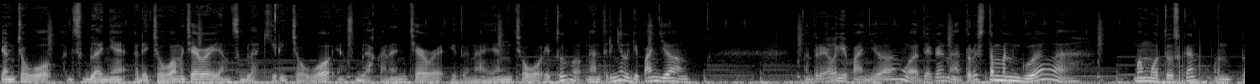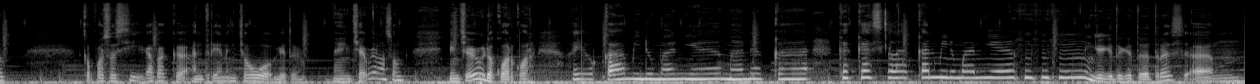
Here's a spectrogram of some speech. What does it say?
yang cowok di sebelahnya ada cowok sama cewek yang sebelah kiri cowok yang sebelah kanan cewek gitu. Nah yang cowok itu ngantrinya lagi panjang. Ngantrinya lagi panjang buat ya kan. Nah terus temen gue lah memutuskan untuk ke posisi apa ke antrian yang cowok gitu. Nah yang cewek langsung yang cewek udah keluar keluar ayo kak minumannya mana kak? Kakak silakan minumannya. Gitu gitu terus um,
